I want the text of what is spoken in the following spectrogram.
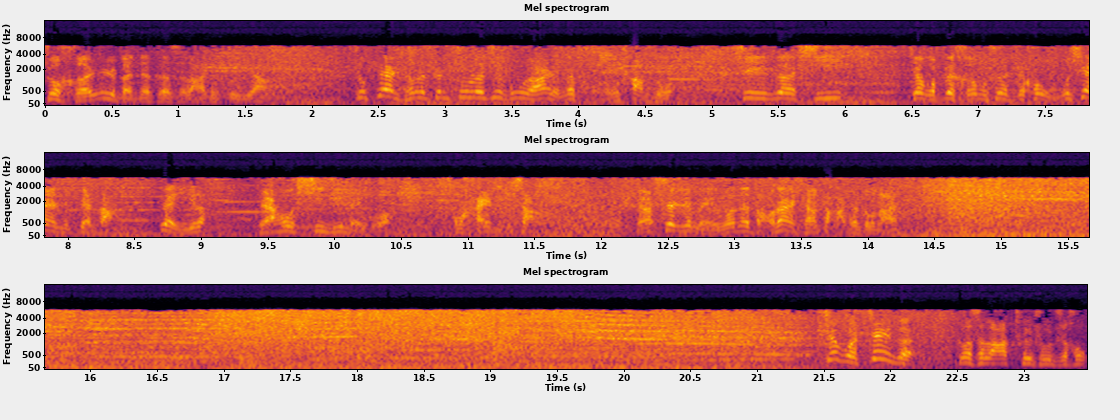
就和日本的哥斯拉就不一样了，就变成了跟《侏罗纪公园》里的恐龙差不多，是一个蜥蜴，结果被核辐射之后无限的变大变异了，然后袭击美国。从海底上，然后甚至美国那导弹想打他都难。结果这个哥斯拉推出之后，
